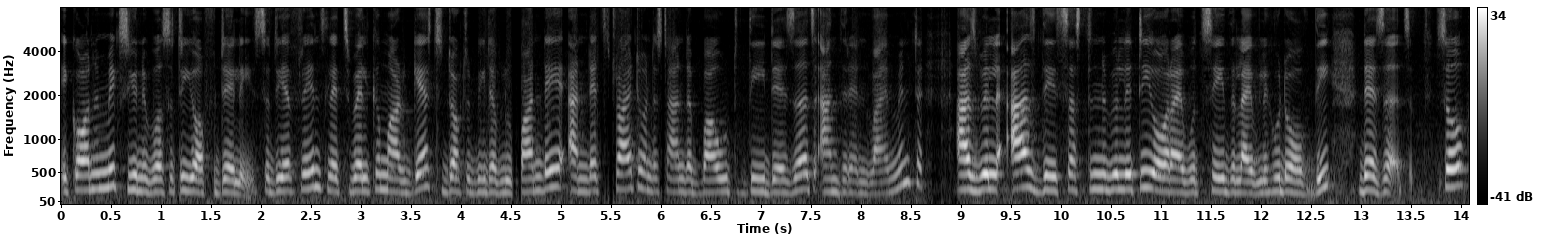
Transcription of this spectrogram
Economics, University of Delhi. So dear friends, let's welcome our guest Dr. B.W. Pandey and let's try to understand about the deserts and their environment as well as the sustainability or I would say the livelihood of the deserts. So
